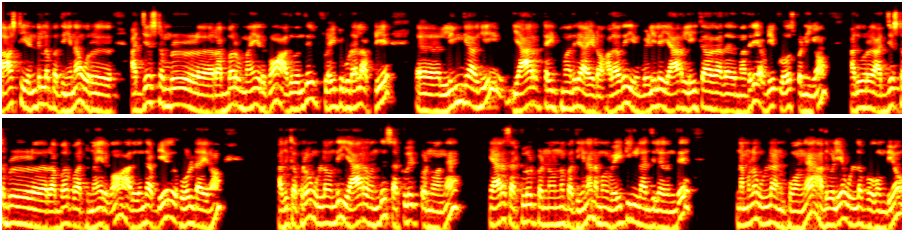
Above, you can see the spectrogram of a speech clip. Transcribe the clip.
லாஸ்ட் எண்டில் பார்த்தீங்கன்னா ஒரு அட்ஜஸ்டபிள் ரப்பர் மாதிரி இருக்கும். அது வந்து ஃப்ளைட்டு கூட அப்படியே லிங்க் ஆகி ஏர் டைட் மாதிரி ஆகிடும் அதாவது வெளியில் ஏர் லீக் ஆகாத மாதிரி அப்படியே க்ளோஸ் பண்ணிக்கும். அது ஒரு அட்ஜஸ்டபிள் ரப்பர் பார்ட் மாதிரி இருக்கும். அது வந்து அப்படியே ஹோல்ட் ஆயிரும். அதுக்கப்புறம் உள்ளே வந்து ஏரை வந்து சர்க்குலேட் பண்ணுவாங்க? ஏரை சர்க்குலேட் பண்ணோன்னு பார்த்தீங்கன்னா நம்ம வெயிட்டிங் லாஞ்சில் இருந்து நம்மளாம் உள்ளே அனுப்புவாங்க. அது வழியாக உள்ளே போக முடியும்.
